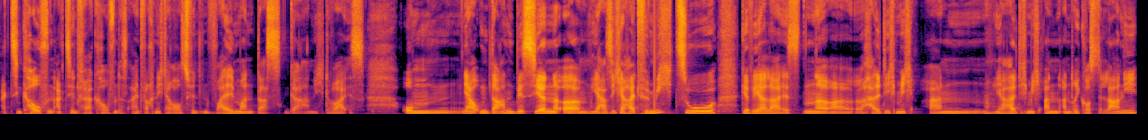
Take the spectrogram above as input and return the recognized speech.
Aktien kaufen, Aktien verkaufen, das einfach nicht herausfinden, weil man das gar nicht weiß. Um, ja, um da ein bisschen ähm, ja, Sicherheit für mich zu gewährleisten, äh, halte ich mich an, ja, halte ich mich an André Costellani.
